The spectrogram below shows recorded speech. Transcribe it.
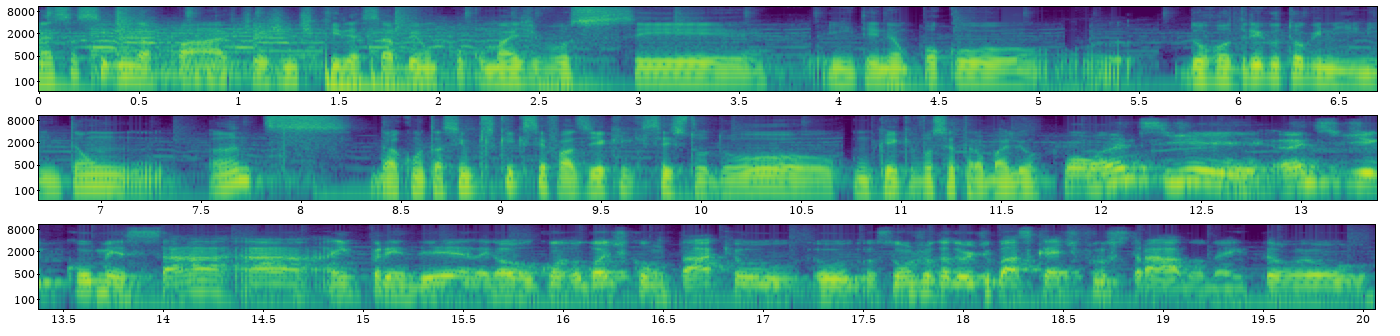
Nessa segunda parte, a gente queria saber um pouco mais de você e entender um pouco do Rodrigo Tognini. Então, antes da conta simples, o que, que você fazia, o que, que você estudou, com o que, que você trabalhou? Bom, antes de, antes de começar a, a empreender, é legal, eu, eu, gosto de contar que eu, eu, eu, sou um jogador de basquete frustrado, né? Então eu,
